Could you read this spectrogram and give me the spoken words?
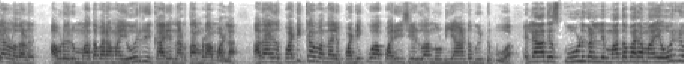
പഠിക്കാനുള്ളതാണ് അവിടെ ഒരു മതപരമായി ഒരു കാര്യം നടത്താൻ വിടാൻ പാടില്ല. അതായത് പഠിക്കാൻ വന്നാൽ പഠിക്കുക പരീക്ഷ എഴുതുക നൊടിയാണ്ട് വീട്ടിൽ പോവുക. അല്ലാതെ സ്കൂളുകളിൽ മതപരമായ ഒരു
